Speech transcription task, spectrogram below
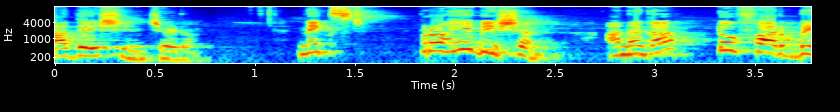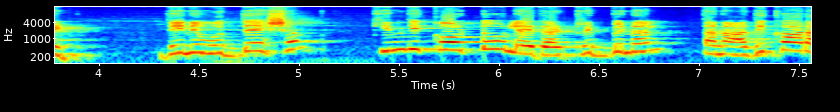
ఆదేశించడం. నెక్స్ట్ ప్రొహిబిషన్ అనగా టు ఫర్బిడ్ దీని ఉద్దేశం కింది కోర్టు లేదా ట్రిబ్యునల్ తన అధికార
